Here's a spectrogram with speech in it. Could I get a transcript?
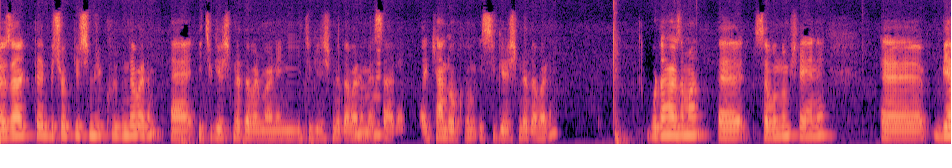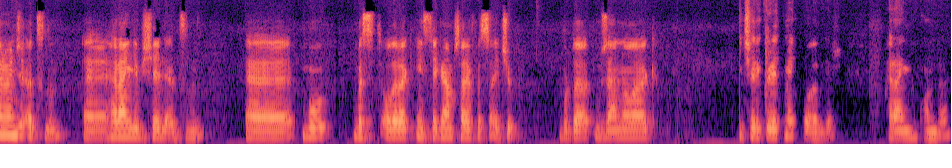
özellikle birçok girişimci kulübünde varım. E, İTÜ girişiminde de varım. Örneğin İTÜ girişiminde de varım Hı hı. vesaire. E, kendi okulum İSİ girişiminde de varım. Burada her zaman e, savunduğum şey hani e, bir an önce atılın. E, herhangi bir şeyle atılın. E, bu basit olarak Instagram sayfası açıp burada düzenli olarak içerik üretmek de olabilir. Herhangi bir konuda.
